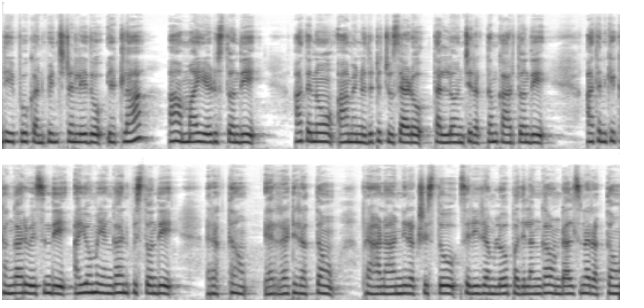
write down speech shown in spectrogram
దీపు కనిపించటం లేదు. ఎట్లా? ఆ అమ్మాయి ఏడుస్తోంది. అతను ఆమె నుదుట చూశాడు. తల్లోంచి రక్తం కారుతోంది. అతనికి కంగారు వేసింది. అయోమయంగా అనిపిస్తోంది. రక్తం ఎర్రటి రక్తం. ప్రాణాన్ని రక్షిస్తూ శరీరంలో పదిలంగా ఉండాల్సిన రక్తం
